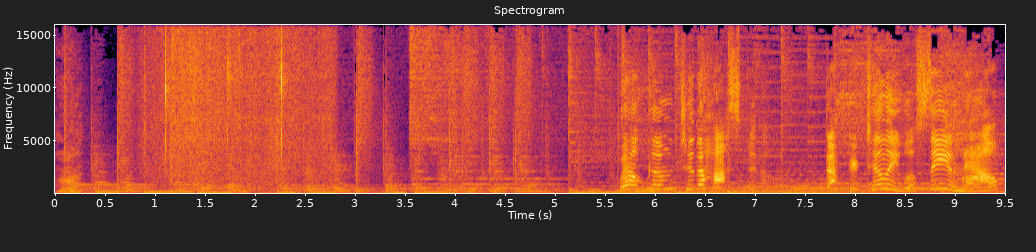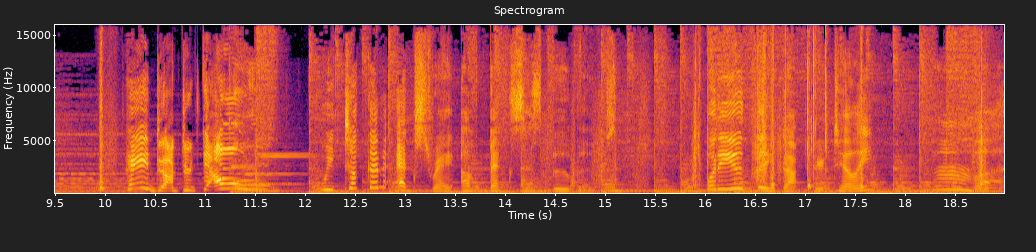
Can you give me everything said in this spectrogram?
Huh? Welcome to the hospital. Dr. Tilly will see you now. Hey, Dr. Oh! We took an x-ray of Bex's boo-boos. What do you think, Dr. Tilly? Hmm,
